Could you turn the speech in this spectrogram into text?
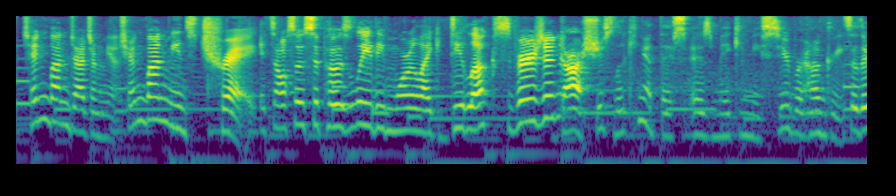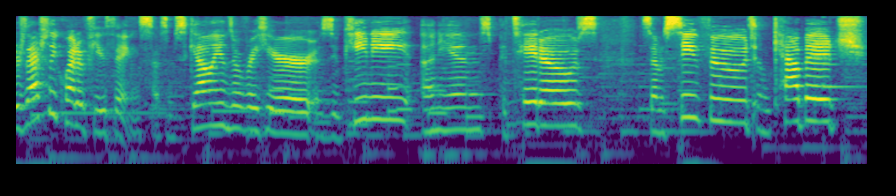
Jaengban jjajangmyeon. Jaengban means tray. It's also supposedly the more like deluxe version. Gosh, just looking at this is making me super hungry. So there's actually quite a few things. I have some scallions over here, zucchini, onions, potatoes, some seafood, some cabbage,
